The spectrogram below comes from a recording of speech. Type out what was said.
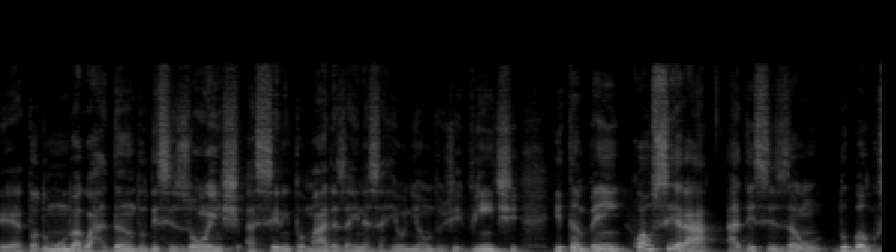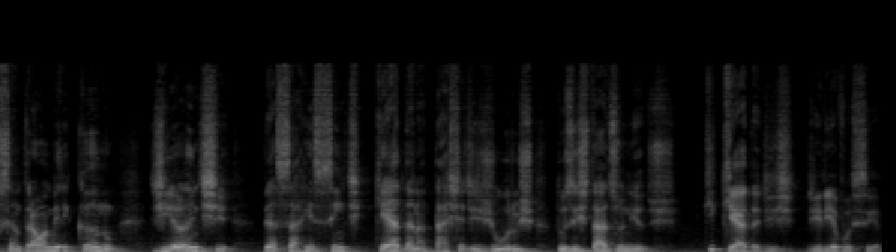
é, todo mundo aguardando decisões a serem tomadas aí nessa reunião do G20 e também qual será a decisão do Banco Central americano diante dessa recente queda na taxa de juros dos Estados Unidos. Que queda, diz, diria você?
